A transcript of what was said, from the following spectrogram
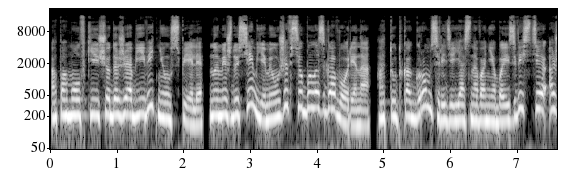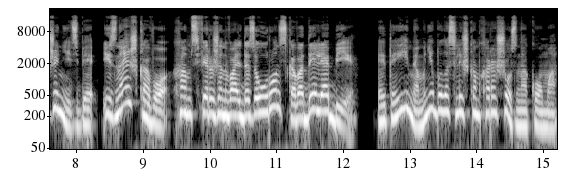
а помолвки еще даже объявить не успели, но между семьями уже все было сговорено, а тут как гром среди ясного неба известие о женитьбе. И знаешь кого? Хамсфер Женвальда Зауронского де Ляби. Это имя мне было слишком хорошо знакомо,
